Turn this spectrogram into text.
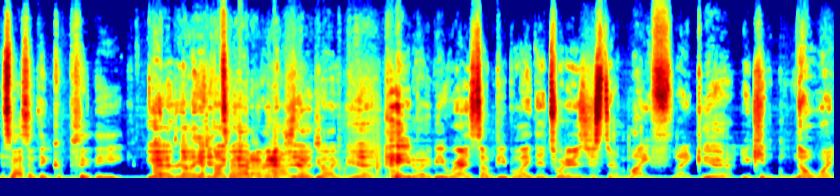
it's about something completely Yeah, it's not- unrelated it's not to what I'm right actually Yeah, exactly, doing yeah. you know what I mean whereas some people like their Twitter is just their life like Yeah. you can know what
